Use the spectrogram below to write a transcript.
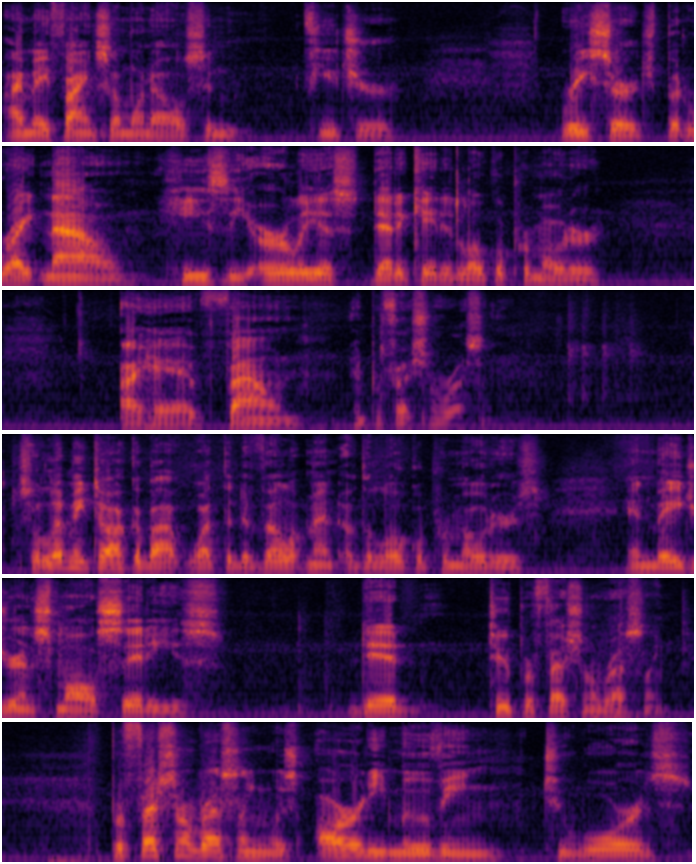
I may find someone else in future research, but right now, he's the earliest dedicated local promoter I have found in professional wrestling. So let me talk about what the development of the local promoters in major and small cities did to professional wrestling. Professional wrestling was already moving towards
